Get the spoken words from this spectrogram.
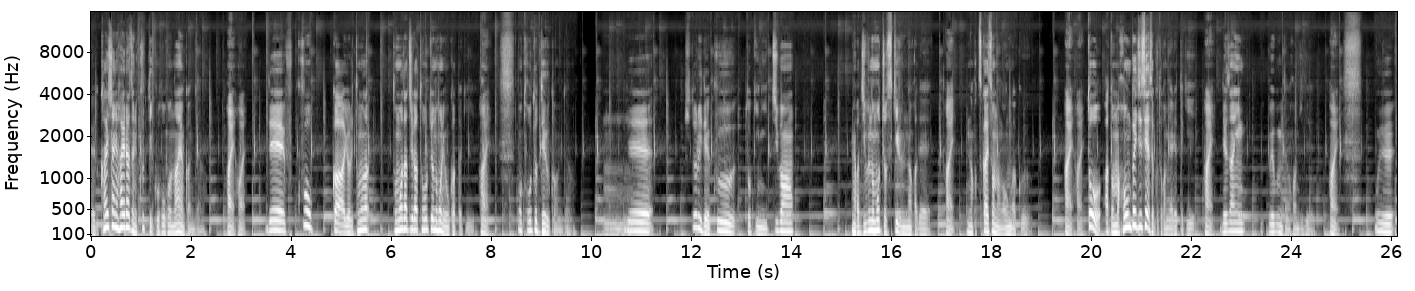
えっと会社に入らずに食っていく方法なんやかみたいな。はいはい。で福岡より友達友達が東京の方に多かったきもはい。う東京出るかみたいな。で一人で食う時に一番なんか自分の持っちゃうスキルの中ではい。なんか使えそうなのが音楽。はいはい。とあとまあホームページ制作とかもやりよったきはい。デザインウェブみたいな感じで。はい。これで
